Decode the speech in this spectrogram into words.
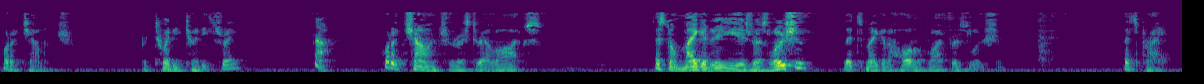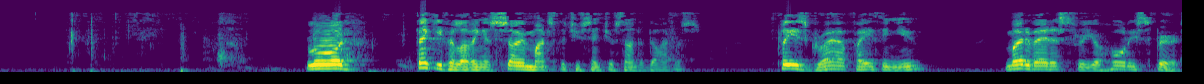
What a challenge for 2023. No, what a challenge for the rest of our lives. Let's not make it a New Year's resolution. Let's make it a whole of life resolution. Let's pray. Lord, thank you for loving us so much that you sent your Son to die for us. Please grow our faith in you. Motivate us through your Holy Spirit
